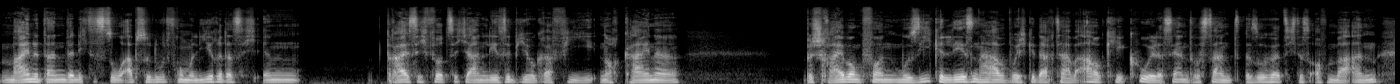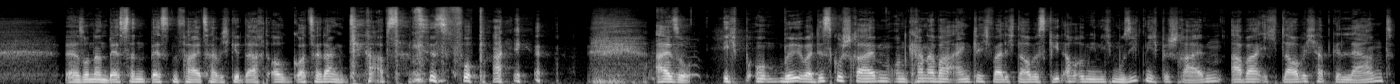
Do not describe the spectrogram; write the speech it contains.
meine dann, wenn ich das so absolut formuliere, dass ich in 30, 40 Jahren Lesebiografie noch keine Beschreibung von Musik gelesen habe, wo ich gedacht habe, ah, okay, cool, das ist ja interessant, so hört sich das offenbar an. Äh, sondern besten, bestenfalls habe ich gedacht, oh Gott sei Dank, der Absatz ist vorbei. also, ich will über Disco schreiben und kann aber eigentlich, weil ich glaube, es geht auch irgendwie nicht Musik nicht beschreiben, aber ich glaube, ich habe gelernt,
